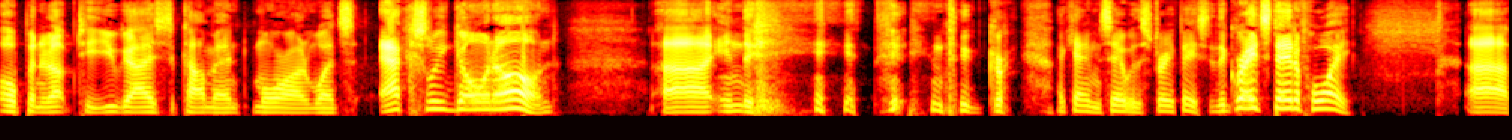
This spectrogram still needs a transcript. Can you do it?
open it up to you guys to comment more on what's actually going on uh, in the in the I can't even say it with a straight face the great state of Hawaii. Uh,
